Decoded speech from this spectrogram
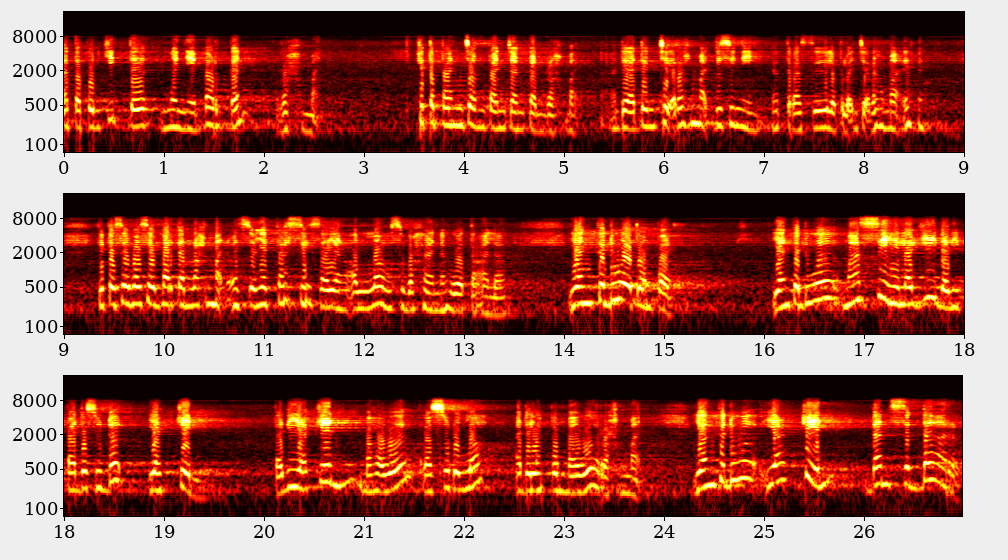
ataupun kita menyebarkan rahmat. Kita panjang-panjangkan rahmat. Ada ada encik rahmat di sini. Yang terasa lah pula encik rahmat. Kita sebar-sebarkan rahmat maksudnya kasih sayang Allah subhanahu wa ta'ala yang kedua tuan-puan Yang kedua masih lagi daripada sudut yakin Tadi yakin bahawa Rasulullah adalah pembawa rahmat Yang kedua yakin dan sedar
